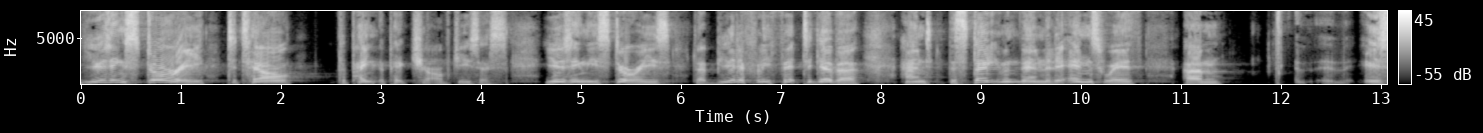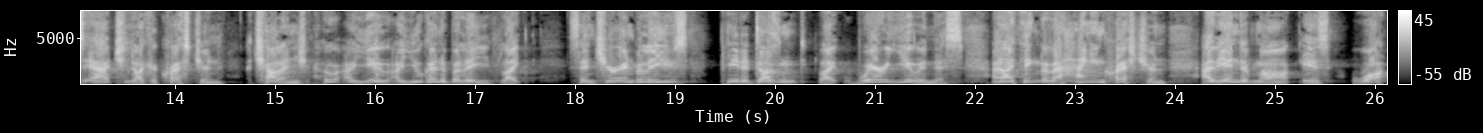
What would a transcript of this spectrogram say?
using story to tell, to paint the picture of Jesus, using these stories that beautifully fit together. And the statement then that it ends with um, is actually like a question challenge. Who are you? Are you going to believe? Like Centurion believes, Peter doesn't. Like, where are you in this? And I think that the hanging question at the end of Mark is, what,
